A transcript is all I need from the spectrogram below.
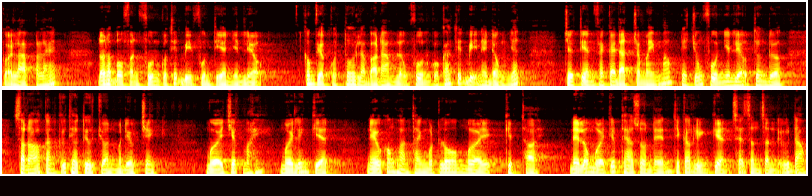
gọi là pallet. Đó là bộ phận phun của thiết bị phun tia nhiên liệu. Công việc của tôi là bảo đảm lượng phun của các thiết bị này đồng nhất. Trước tiên phải cài đặt cho máy móc để chúng phun nhiên liệu tương đương. Sau đó căn cứ theo tiêu chuẩn mà điều chỉnh 10 chiếc máy, 10 linh kiện Nếu không hoàn thành một lô 10 kịp thời Để lô 10 tiếp theo dồn đến Thì các linh kiện sẽ dần dần ứ động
